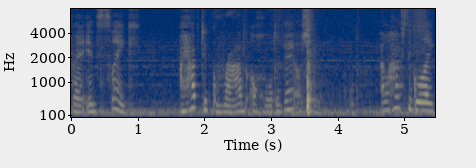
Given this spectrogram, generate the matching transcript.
but it's like I have to grab a hold of it. I'll show you. I'll have to go like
